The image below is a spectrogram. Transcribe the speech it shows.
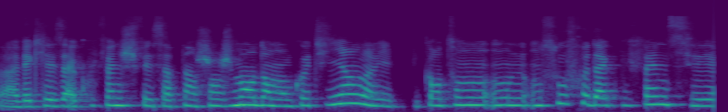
avec les acouphènes, je fais certains changements dans mon quotidien. Quand on, souffre d'acouphènes, c'est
